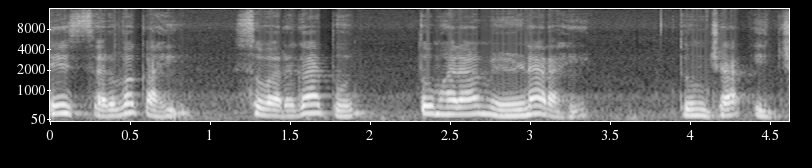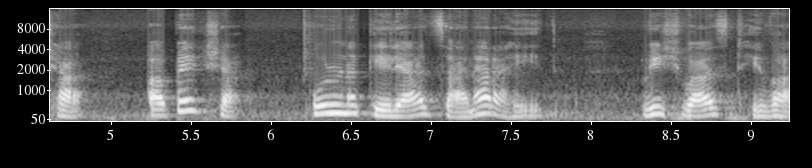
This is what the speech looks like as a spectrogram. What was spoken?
ते सर्व काही स्वर्गातून तुम्हाला मिळणार आहे. तुमच्या इच्छा अपेक्षा पूर्ण केल्या जाणार आहेत. विश्वास ठेवा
